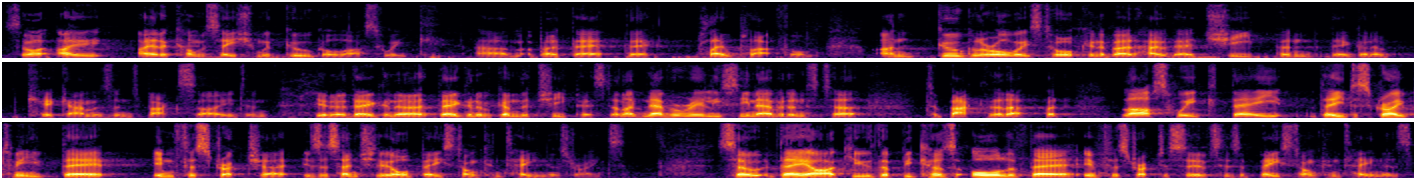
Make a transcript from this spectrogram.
So I, I had a conversation with Google last week um, about their, their cloud platform. And Google are always talking about how they're cheap and they're going to kick Amazon's backside and you know, they're going to they're going to become the cheapest. And I've never really seen evidence to, to back that up. But last week, they, they described to me their infrastructure is essentially all based on containers, right? So they argue that because all of their infrastructure services are based on containers,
